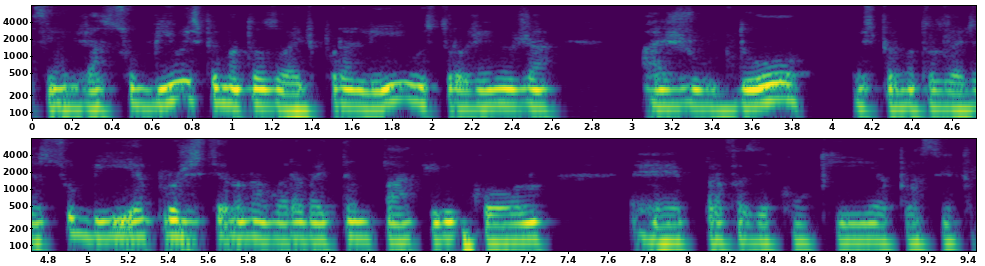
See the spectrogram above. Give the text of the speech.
assim, já subiu o espermatozoide por ali, o estrogênio já ajudou o espermatozoide a subir a progesterona agora vai tampar aquele colo é, para fazer com que a placenta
